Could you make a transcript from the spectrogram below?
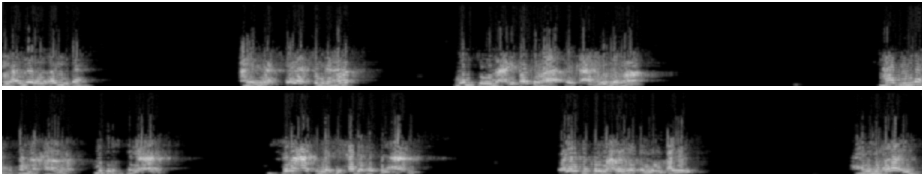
هي أمور غريبة عن الناس. ولكنها يمكن معرفتها وتعلمها هذه لا تسمى كرامات مثل الصناعات الصناعات التي حدثت الآن ولم تكن معروفة من قبل. هذه غرائب.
